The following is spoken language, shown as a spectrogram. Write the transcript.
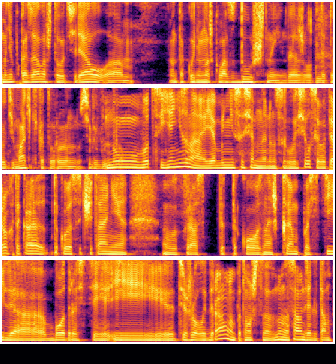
мне показалось, что вот сериал он такой немножко воздушный даже вот для той тематики, которую он себе выбрал. Ну, вот я не знаю, я бы не совсем, наверное, согласился. Во-первых, такая, такое сочетание э, как раз такого, знаешь, кемпа, стиля, бодрости и тяжелой драмы, потому что, ну, на самом деле, там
